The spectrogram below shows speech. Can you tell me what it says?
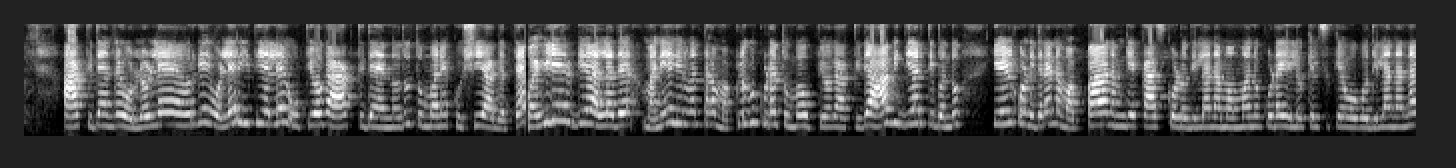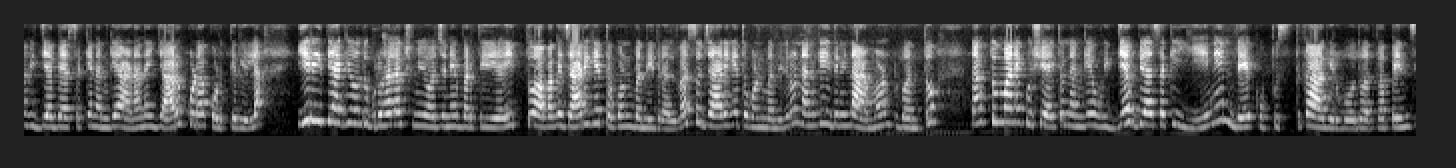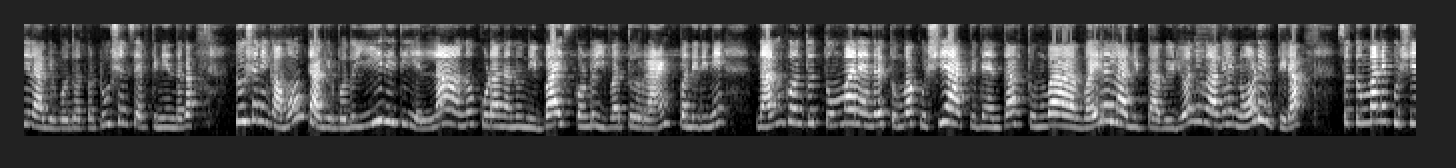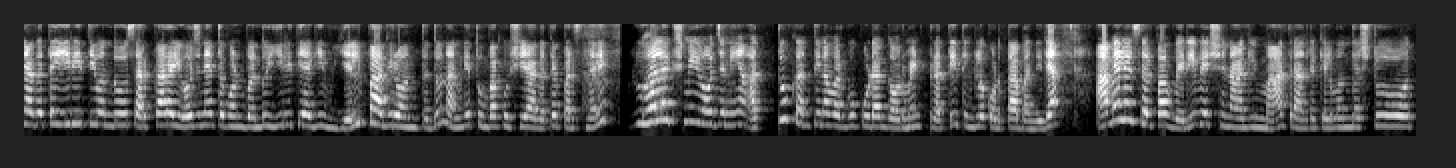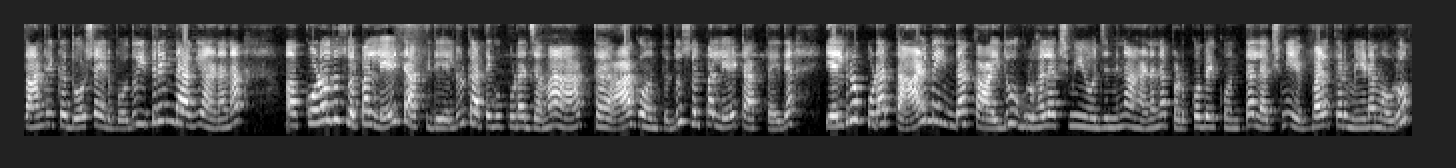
ಆಗ್ತಿದೆ. ಅಂದರೆ ಒಳ್ಳೊಳ್ಳೆ ಅವ್ರಿಗೆ ಒಳ್ಳೆ ರೀತಿಯಲ್ಲೇ ಉಪಯೋಗ ಆಗ್ತಿದೆ ಅನ್ನೋದು ತುಂಬಾ ಖುಷಿ ಆಗುತ್ತೆ. ಮಹಿಳೆಯರಿಗೆ ಅಲ್ಲದೆ ಮನೆಯಲ್ಲಿರುವಂತಹ ಮಕ್ಳಿಗೂ ಕೂಡ ತುಂಬ ಉಪಯೋಗ ಆಗ್ತಿದೆ. ಆ ವಿದ್ಯಾರ್ಥಿ ಬಂದು ಹೇಳ್ಕೊಂಡಿದ್ದಾರೆ, ನಮ್ಮ ಅಪ್ಪ ನಮಗೆ ಕಾಸು ಕೊಡೋದಿಲ್ಲ, ನಮ್ಮ ಅಮ್ಮನೂ ಕೂಡ ಎಲ್ಲೋ ಕೆಲಸಕ್ಕೆ ಹೋಗೋದಿಲ್ಲ, ನನ್ನ ವಿದ್ಯಾಭ್ಯಾಸಕ್ಕೆ ನನಗೆ ಹಣನ ಯಾರು ಕೂಡ ಕೊಡ್ತಿರ್ಲಿಲ್ಲ. ಈ ರೀತಿಯಾಗಿ ಒಂದು ಗೃಹಲಕ್ಷ್ಮಿ ಯೋಜನೆ ಬರ್ತಿ, ಇತ್ತು. ಅವಾಗ ಜಾರಿಗೆ ತಗೊಂಡು ಬಂದಿದ್ರಲ್ವಾ? ಸೊ ಜಾರಿಗೆ ತಗೊಂಡು ಬಂದಿದ್ರು. ನನಗೆ ಇದರಿಂದ ಅಮೌಂಟ್ ಬಂತು. ನಂಗೆ ತುಂಬಾ ಖುಷಿ ಆಯಿತು. ನನಗೆ ವಿದ್ಯಾಭ್ಯಾಸಕ್ಕೆ ಏನೇನು ಬೇಕು, ಪುಸ್ತಕ ಆಗಿರ್ಬೋದು ಅಥವಾ ಪೆನ್ಸಿಲ್ ಆಗಿರ್ಬೋದು ಅಥವಾ ಟ್ಯೂಷನ್ ಸೇರ್ತೀನಿ ಅಂದಾಗ ಟ್ಯೂಷನಿಗೆ ಅಮೌಂಟ್ ಆಗಿರ್ಬೋದು. ಈ ರೀತಿ ಎಲ್ಲನೂ ಕೂಡ ನಾನು ನಿಭಾಯಿಸ್ಕೊಂಡು ಇವತ್ತು ರ್ಯಾಂಕ್ ಬಂದಿದ್ದೀನಿ. ನನಗಂತೂ ತುಂಬಾ ಅಂದರೆ ತುಂಬ ಖುಷಿ ಆಗ್ತಿದೆ ಅಂತ ತುಂಬ ವೈರಲ್ ಆಗಿತ್ತು ಆ ವಿಡಿಯೋ ನೀವು ಆಗಲೇ ನೋಡಿರ್ತೀರಾ? ಸೊ ತುಂಬಾ ಖುಷಿ ಆಗುತ್ತೆ. ಈ ರೀತಿ ಒಂದು ಸರ್ಕಾರ ಯೋಜನೆ ತಗೊಂಡು ಬಂದು ಈ ರೀತಿಯಾಗಿ ಎಲ್ಪ್ ಆಗಿರೋವಂಥದ್ದು ನನಗೆ ತುಂಬ ಖುಷಿ ಆಗುತ್ತೆ ಪರ್ಸ್ನಲಿ ಗೃಹಲಕ್ಷ್ಮಿ ಯೋಜನೆಯ ಹತ್ತು ಕಂತಿನವರೆಗೂ ಕೂಡ ಗೌರ್ಮೆಂಟ್ ಪ್ರತಿ ತಿಂಗಳು ಕೊಡ್ತಾ ಬಂದಿದೆ. ಆಮೇಲೆ ಸ್ವಲ್ಪ ವೆರಿವೇಷನ್ ಆಗಿ ಮಾತ್ರ ಅಂದರೆ ಕೆಲವೊಂದಷ್ಟು ತಾಂತ್ರಿಕ ದೋಷ ಇರ್ಬೋದು. ಇದರಿಂದಾಗಿ ಹಣನ ಕೊಡೋದು ಸ್ವಲ್ಪ ಲೇಟ್ ಆಗ್ತಿದೆ. ಎಲ್ಲರ ಖಾತೆಗೂ ಕೂಡ ಜಮಾ ಆಗ್ತಾ ಆಗೋವಂಥದ್ದು ಸ್ವಲ್ಪ ಲೇಟ್ ಆಗ್ತಾ ಇದೆ. ಎಲ್ಲರೂ ಕೂಡ ತಾಳ್ಮೆಯಿಂದ ಕಾಯ್ದು ಗೃಹಲಕ್ಷ್ಮಿ ಯೋಜನೆನ ಹಣನ ಪಡ್ಕೋಬೇಕು ಅಂತ ಲಕ್ಷ್ಮಿ ಹೆಬ್ಬಾಳ್ಕರ್ ಮೇಡಮ್ ಅವರು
